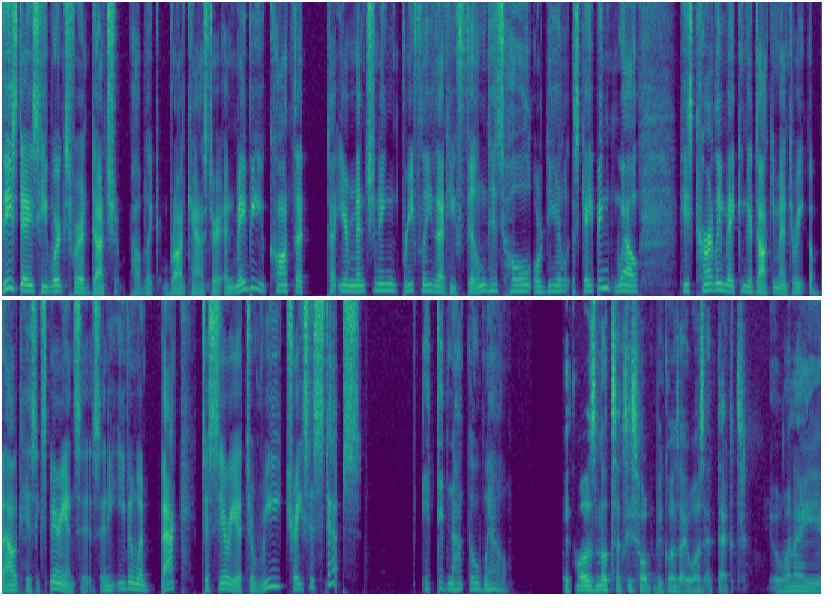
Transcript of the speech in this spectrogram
These days, he works for a Dutch public broadcaster, and maybe you caught that Thaeer mentioning briefly that he filmed his whole ordeal escaping? Well, He's currently making a documentary about his experiences, and he even went back to Syria to retrace his steps. It did not go well. It was not successful because I was attacked. When I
